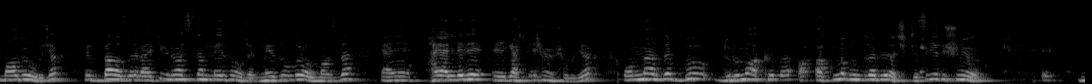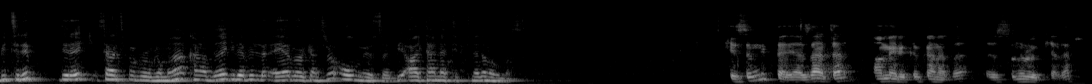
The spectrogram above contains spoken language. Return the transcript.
mağdur olacak ve bazıları belki üniversiteden mezun olacak. Mezun olur olmaz da yani hayalleri e, gerçekleşmemiş olacak. Onlar da bu durumu akıllı, aklında bulundurabilir açıkçası diye düşünüyorum. E, bitirip direkt sertifika programına Kanada'ya gidebilirler eğer work and travel olmuyorsa. Bir alternatif neden olmasın? Kesinlikle ya zaten Amerika, Kanada e, sınır ülkeler.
